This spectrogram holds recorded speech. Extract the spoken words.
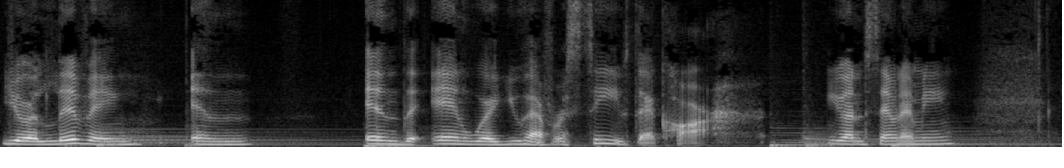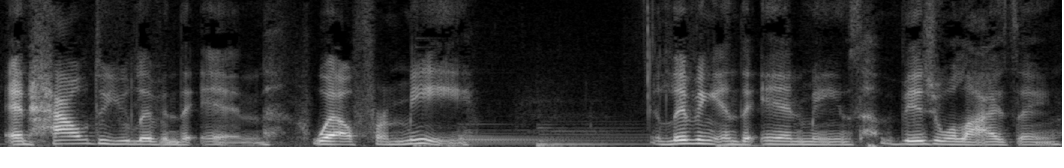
you're living in in the end where you have received that car. You understand what I mean? And how do you live in the end? Well, for me, living in the end means visualizing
